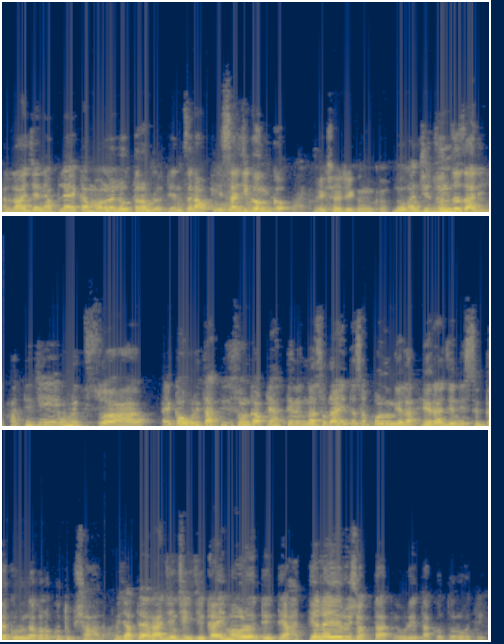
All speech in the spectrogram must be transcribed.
आणि राजाने आपल्या एका मावळ्याला उतरवलं. त्यांचं नाव एसाजी कंक. यशाची कंक. दोघांची झुंज झाली. सो- आ- एका उडीत हत्तीची सोंग कापली. हत्ती सुद्धा आहे तसं पळून गेला. हे राजांनी सिद्ध करून दाखवलं कुतुबशहाला. म्हणजे आपल्या राजांचे जे काही मावळे होते ते हत्तीला येरू शकतात एवढे ताकदवर होते.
